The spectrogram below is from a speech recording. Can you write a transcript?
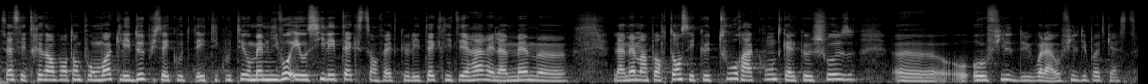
Ça, c'est très important pour moi que les deux puissent être écoutés au même niveau et aussi les textes, en fait, que les textes littéraires aient la même, euh, importance et que tout raconte quelque chose euh, au fil du podcast.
